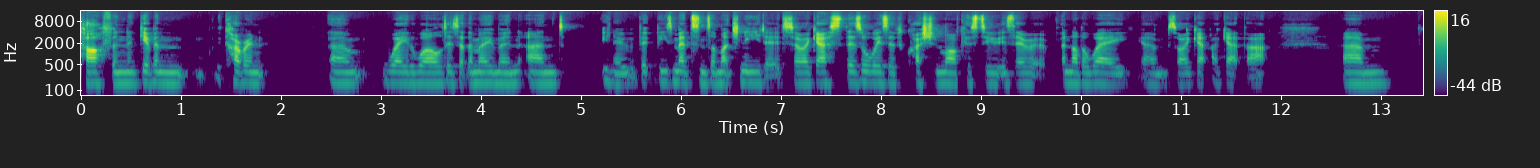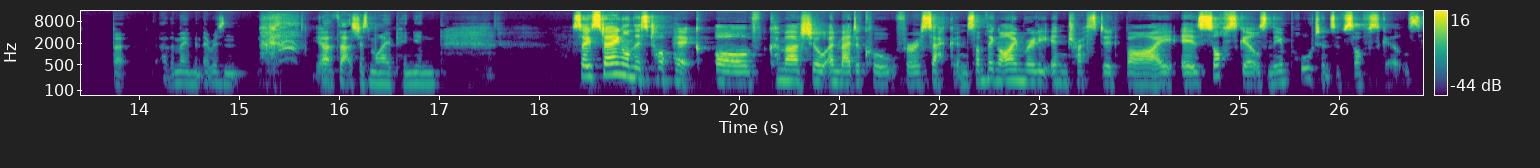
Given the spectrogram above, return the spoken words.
tough and given the current um, way the world is at the moment and you know that these medicines are much needed. So i guess there's always a question mark as to is there another way? Um, so i get i get that. Um, but at the moment there isn't. Yeah. That, that's just my opinion. So, staying on this topic of commercial and medical for a second, something I'm really interested by is soft skills and the importance of soft skills.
